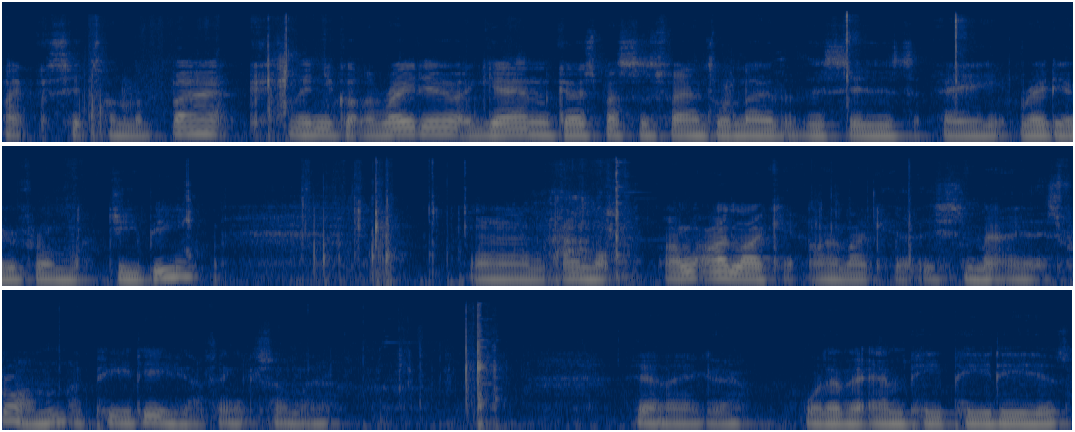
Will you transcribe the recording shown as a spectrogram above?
that sits on the back. Then you've got the radio. Again, Ghostbusters fans will know that this is a radio from GB. Um, I'm not, I, I, like it. I like it. It's, it's from a PD, I think, somewhere. Yeah, there you go. Whatever MPPD is.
